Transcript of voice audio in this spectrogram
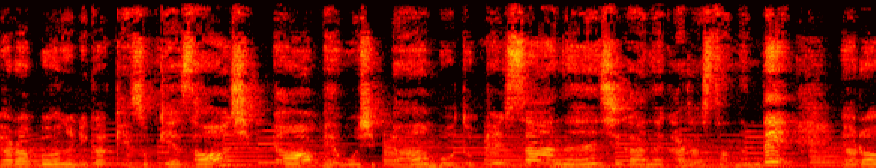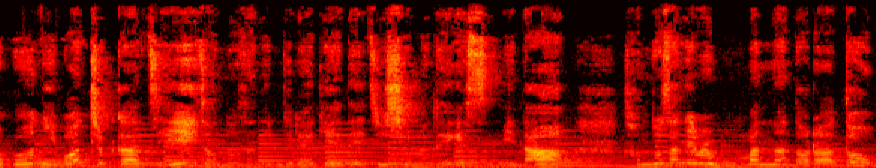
여러분, 우리가 계속해서 10편, 150편 모두 필사하는 시간을 가졌었는데, 여러분, 이번 주까지 전도사님들에게 내주시면 되겠습니다. 전도사님을 못 만나더라도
